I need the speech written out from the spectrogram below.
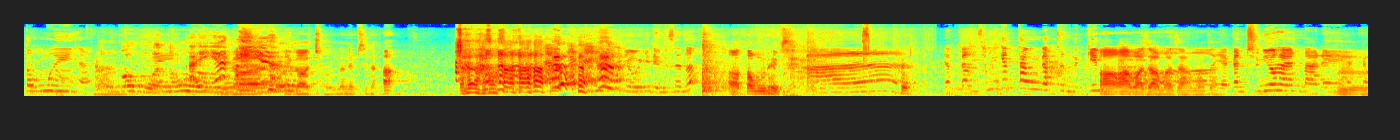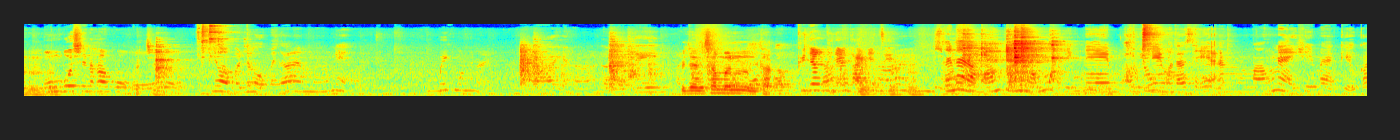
똥무이 하. 아, có vừa tốt Ấy á 이거 이거 존나 냄새나. 아, 여기 냄새나? 어, 똥 냄새. 아. 약간 삼계탕 같은 느낌? 아, 아, 맞아, 맞아, 맞아. 약간 중요한 날에 음, 약간 음, 음. 몸보신 하고. 그치. Nhưng mà bình thường mày có ăn món nào không biết món này. 그냥 삶은 닭. 그냥 그냥 닭이지. 응, 응. Cái này là món truyền thống ở Việt Nam Ở Việt Nam người ta sẽ ăn món này khi mà kiểu có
